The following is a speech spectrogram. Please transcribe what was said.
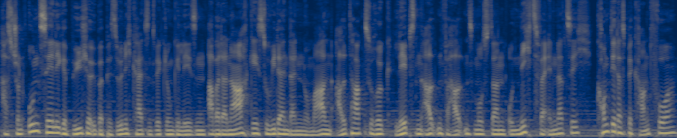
hast schon unzählige Bücher über Persönlichkeitsentwicklung gelesen, aber danach gehst du wieder in deinen normalen Alltag zurück, lebst in alten Verhaltensmustern und nichts verändert sich? Kommt dir das bekannt vor?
